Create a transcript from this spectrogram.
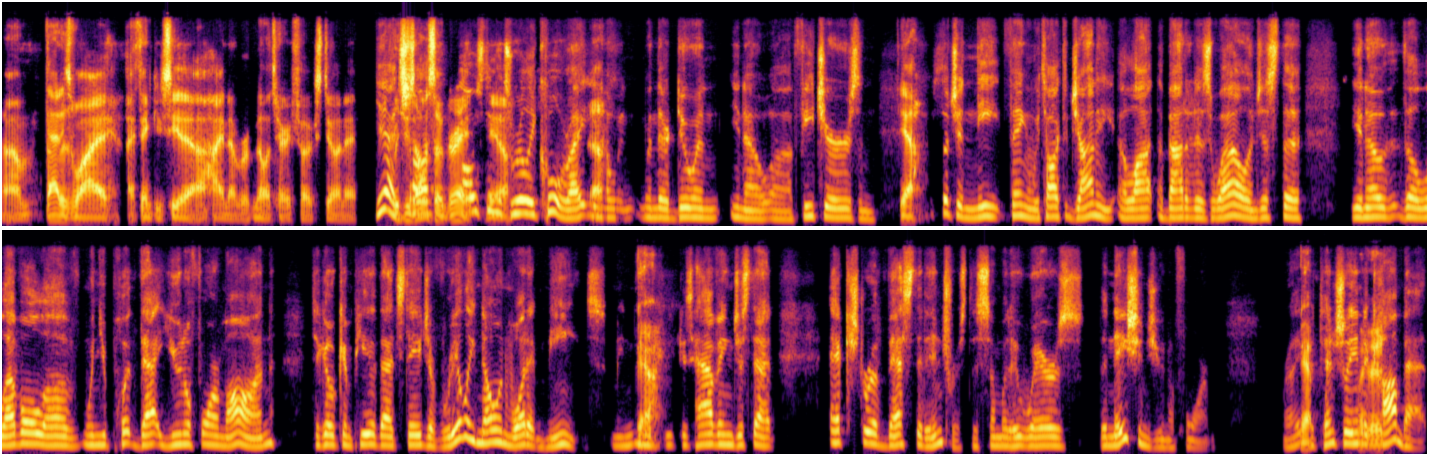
um, that is why I think you see a high number of military folks doing it. Yeah, which is also great. I always think it's know? really cool, right? Yeah. You know, when, when they're doing you know uh, features and yeah, such a neat thing. We talked to Johnny a lot about it as well, and just the you know the level of when you put that uniform on to go compete at that stage of really knowing what it means. I mean, yeah. know, because having just that extra vested interest as someone who wears the nation's uniform right? Yep, Potentially into combat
